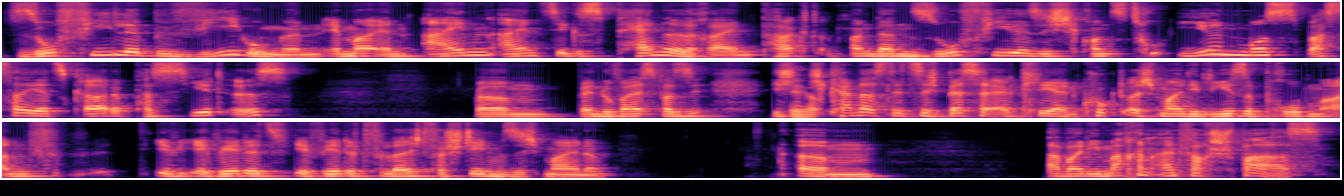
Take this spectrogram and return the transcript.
so viele Bewegungen immer in ein einziges Panel reinpackt und man dann so viel sich konstruieren muss, was da jetzt gerade passiert ist. Ähm, wenn du weißt, was ich, ich, ja. ich, kann das jetzt nicht besser erklären. Guckt euch mal die Leseproben an. Ihr, ihr werdet, ihr werdet vielleicht verstehen, was ich meine. Ähm, aber die machen einfach Spaß.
